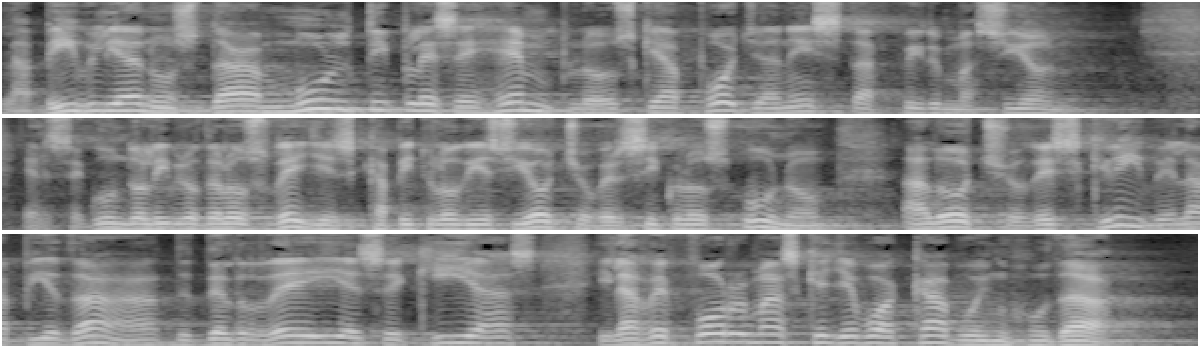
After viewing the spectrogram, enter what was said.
La Biblia nos da múltiples ejemplos que apoyan esta afirmación. El segundo libro de los Reyes, capítulo 18, versículos 1 al 8, describe la piedad del rey Ezequías y las reformas que llevó a cabo en Judá.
